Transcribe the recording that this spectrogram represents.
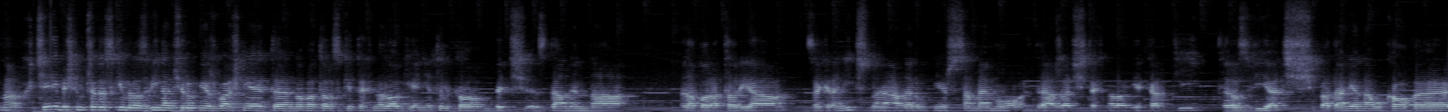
No, chcielibyśmy przede wszystkim rozwinąć również właśnie te nowatorskie technologie, nie tylko być zdanym na laboratoria zagraniczne, ale również samemu wdrażać technologię CAR-T, rozwijać badania naukowe,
